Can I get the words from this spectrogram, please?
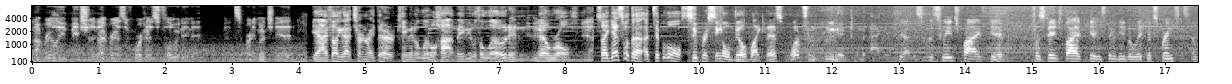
Not really. Make sure that reservoir has fluid in it. That's pretty much it. Yeah, I feel like that turn right there came in a little hot, maybe with a load and no roll. Yeah. So I guess with a, a typical super single build like this, what's included in the package? Yeah, this is the stage five kit. So stage five kit is going to be the liquid spring system,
